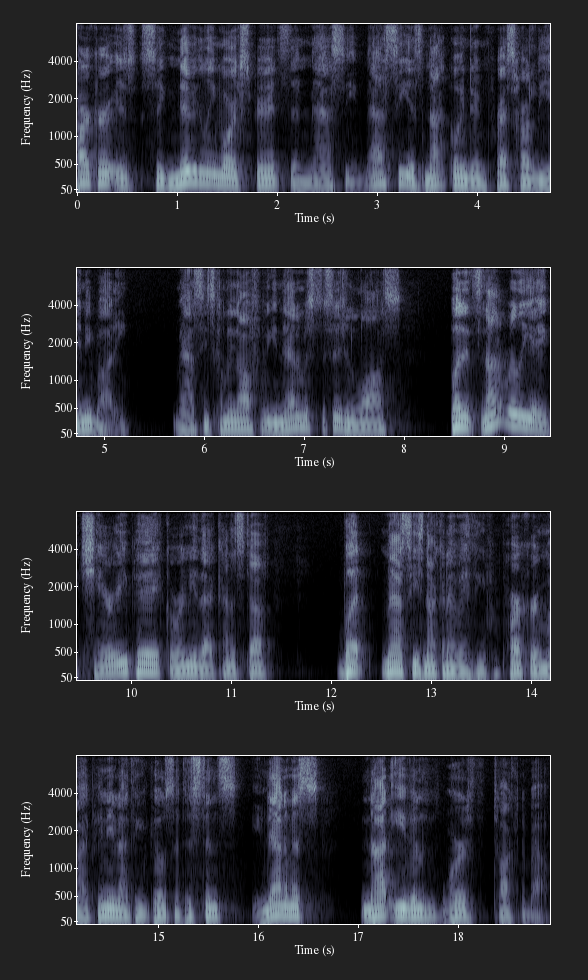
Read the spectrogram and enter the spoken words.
Parker is significantly more experienced than Massey. Massey is not going to impress hardly anybody. Massey's coming off of a unanimous decision loss, but it's not really a cherry pick or any of that kind of stuff. But Massey's not going to have anything for Parker, in my opinion. I think it goes the distance, unanimous, not even worth talking about.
